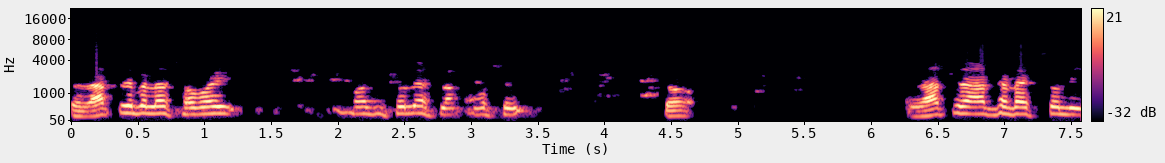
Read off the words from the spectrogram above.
তো রাত্রে বেলা সবাই মাঝে চলে আসলাম অবশ্যই। তো রাত্রে আড্ডাটা অ্যাকচুয়ালি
